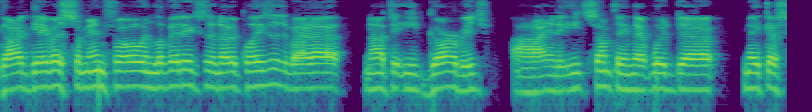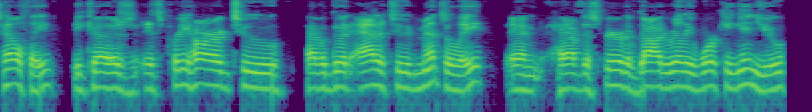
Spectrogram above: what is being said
God gave us some info in Leviticus and other places about uh, not to eat garbage uh, and to eat something that would uh, make us healthy because it's pretty hard to have a good attitude mentally and have the Spirit of God really working in you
